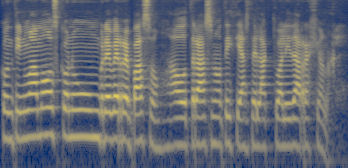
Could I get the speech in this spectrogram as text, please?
Continuamos con un breve repaso a otras noticias de la actualidad regional.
